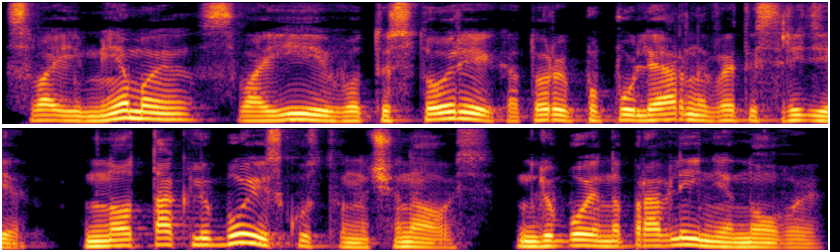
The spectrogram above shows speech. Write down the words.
свои мемы, свои вот истории, которые популярны в этой среде. Но так любое искусство начиналось, любое направление новое.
